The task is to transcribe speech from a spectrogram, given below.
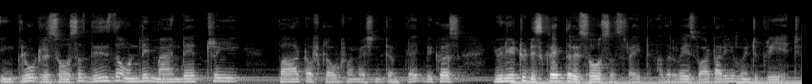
include resources. This is the only mandatory part of CloudFormation template because you need to describe the resources right? Otherwise what are you going to create?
